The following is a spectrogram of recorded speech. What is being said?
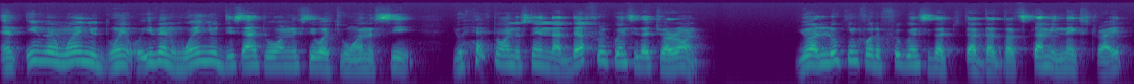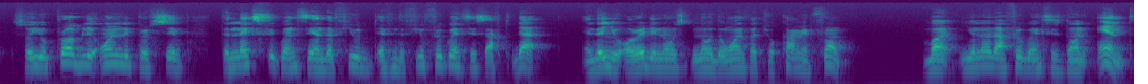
And even when you when, even when you decide to only see what you want to see, you have to understand that that frequency that you are on you are looking for the frequency that, that, that that's coming next, right? So you probably only perceive the next frequency and the few and the few frequencies after that, and then you already know know the ones that you're coming from. But you know that frequencies don't end.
